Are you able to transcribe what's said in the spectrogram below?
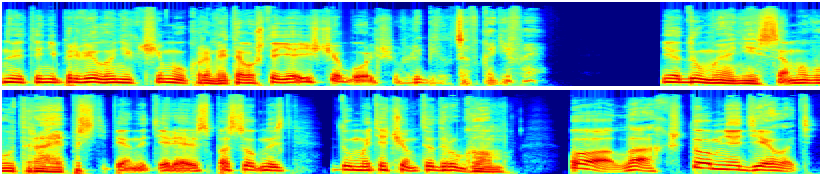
Но это не привело ни к чему, кроме того, что я еще больше влюбился в Кадифе. Я думаю о ней с самого утра и постепенно теряю способность думать о чем-то другом. О, Аллах, что мне делать?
